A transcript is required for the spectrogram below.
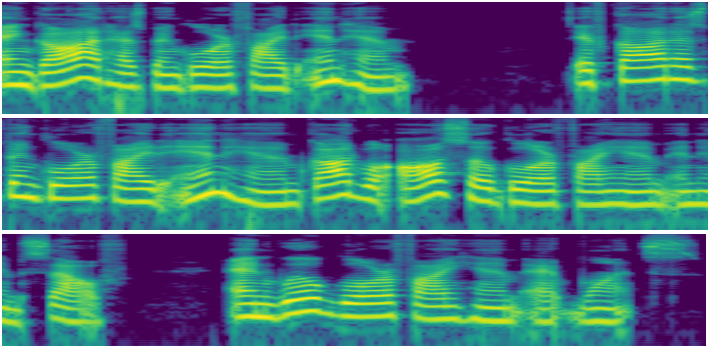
and God has been glorified in him. If God has been glorified in him, God will also glorify him in himself, and will glorify him at once.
